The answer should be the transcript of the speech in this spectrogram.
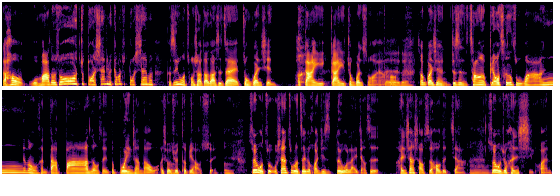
然后我妈都说哦，就躲下，你们干嘛就躲下嘛？可是因为我从小到大是在纵贯线，我嘉义嘉义纵贯线呀，哈对对对，纵贯线就是常常有飙车族啊，嗯，那种很大巴这种声音都不会影响到我，而且我觉得特别好睡。嗯，所以我住我现在住的这个环境是对我来讲是很像小时候的家，哦，所以我就很喜欢。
